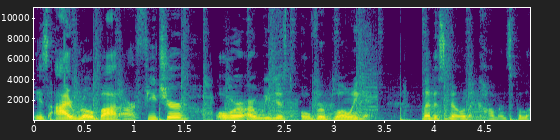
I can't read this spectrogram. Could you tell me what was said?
Is I, Robot our future or are we just overblowing it? Let us know in the comments below.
